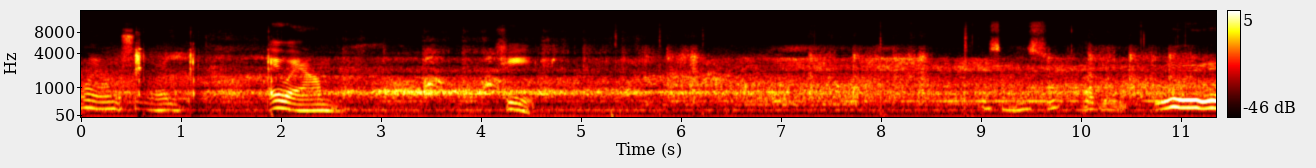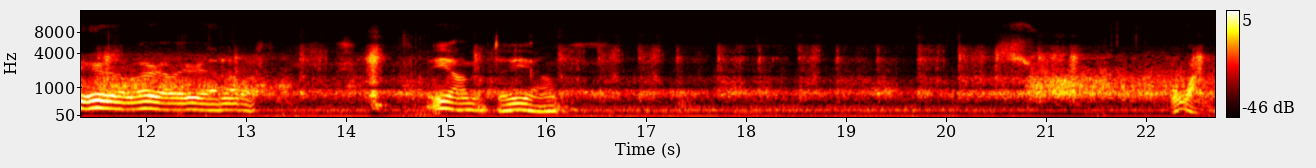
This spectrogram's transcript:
Why am I shooting him? Anyway, um... She... Isso, isso... Damn, damn... Oh, wow.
